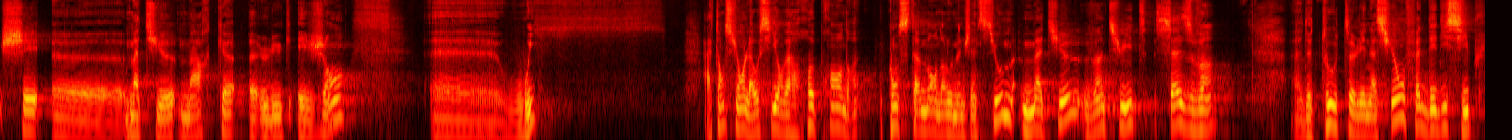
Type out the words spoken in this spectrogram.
chez euh, Matthieu, Marc, euh, Luc et Jean? Oui. Attention, là aussi on va reprendre constamment dans l'Omen Gentium Matthieu 28, 16, 20. De toutes les nations, faites des disciples.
